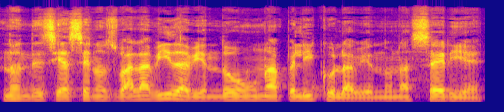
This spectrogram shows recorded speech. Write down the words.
donde decía, se nos va la vida viendo una película, viendo una serie,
